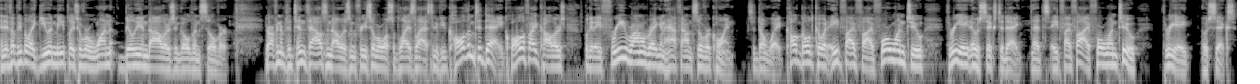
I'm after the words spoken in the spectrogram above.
and they've helped people like you and me place over $1 billion in gold and silver. They're offering up to $10,000 in free silver while supplies last. And if you call them today, qualified callers will get a free Ronald Reagan half ounce silver coin. So don't wait. Call Goldco at 855 412 3806 today. That's 855 412 3806.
